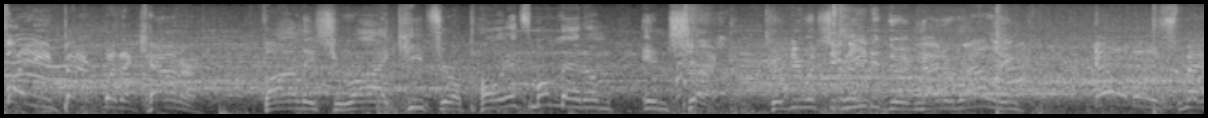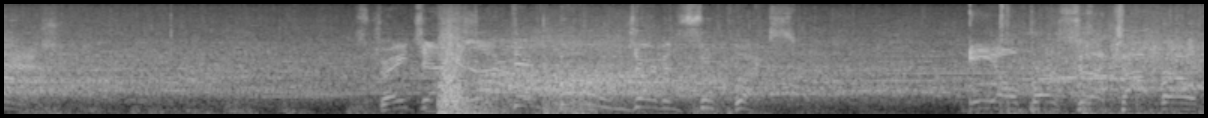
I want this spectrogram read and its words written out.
Fighting back with a counter. Finally, Shirai keeps her opponent's momentum in check. Could do what she needed to ignite a rally. Elbow smash. Straight jacket locked in. German suplex. Io bursts to the top rope.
